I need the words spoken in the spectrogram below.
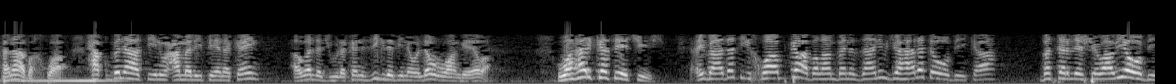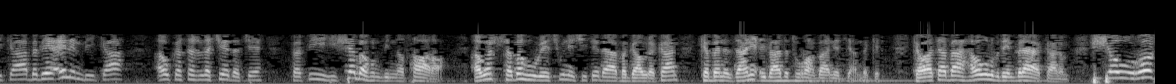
پەنا بەخوا. حەق بناسین و عملی پێ نەکەین ئەوە لە جوولەکە نزیک دەبینەوە لەو ڕوانگەیەوە. و هەر کەسێکیش عیبادەتی خوا بکە بەڵام بە نەزانی و جەهالەتەوە بیکە بەسەر لێ شێواویەوە بیکە علم بیکە ئەو کەسەش لە چێ دەچێ؟ شبه بالنصارى. ئەوە شەبه وێچوونێکی تێدا بە گاورەکان کە بە نەزانی عیبادەت و ڕهبانێتیان دەکرد. کەواتە با هەوڵ بدەین برایەکانم. شەو ڕۆژ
